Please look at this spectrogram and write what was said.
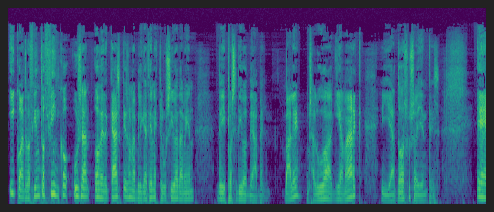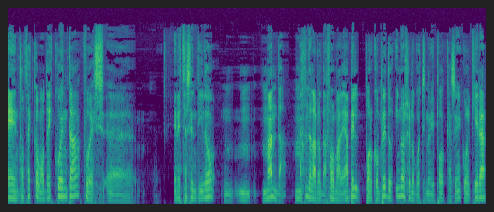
y 405 usan Overcast, que es una aplicación exclusiva también de dispositivos de Apple. ¿Vale? Un saludo aquí a Mark y a todos sus oyentes. Eh, entonces, como os dais cuenta, pues eh, en este sentido manda, manda la plataforma de Apple por completo. Y no solo cuestión de mis podcasts, ¿eh? cualquiera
